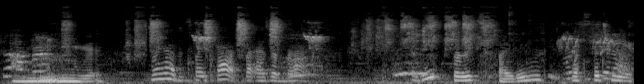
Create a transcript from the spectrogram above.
Shut up, bro. Mm-hmm. Oh my god, it's my cat, but as a brat. Are these birds fighting? What's the tea?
